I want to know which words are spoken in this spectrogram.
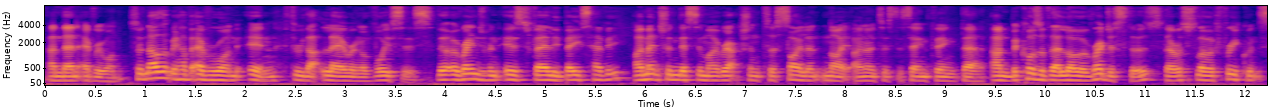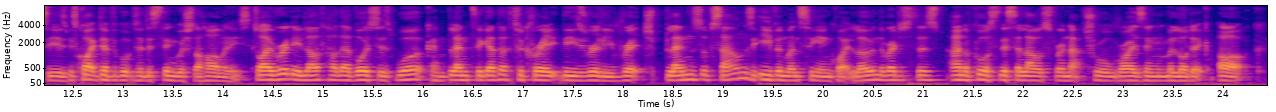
and then everyone. So now that we have everyone in through that layering of voices, the arrangement is fairly bass heavy. I mentioned this in my reaction to Silent Night, I noticed the same thing there. And because of their lower registers, there are slower frequencies, it's quite difficult to distinguish the harmonies. So I really love how their voices work and blend together to create these really rich blends of sounds, even when singing quite low in the registers. And of course, this allows for a natural rising melodic arc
